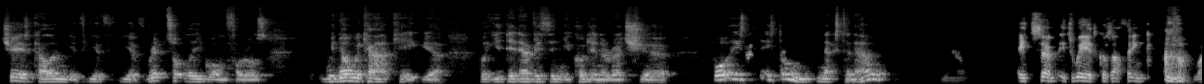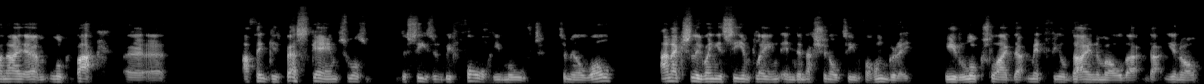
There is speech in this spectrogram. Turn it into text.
cheers, Callum, you've you've you've ripped up League One for us. We know we can't keep you but you did everything you could in a red shirt. But he's, he's done next to now. It's um, it's weird because I think when I um, look back, uh, I think his best games was the season before he moved to Millwall. And actually, when you see him playing in the national team for Hungary, he looks like that midfield dynamo that that you know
